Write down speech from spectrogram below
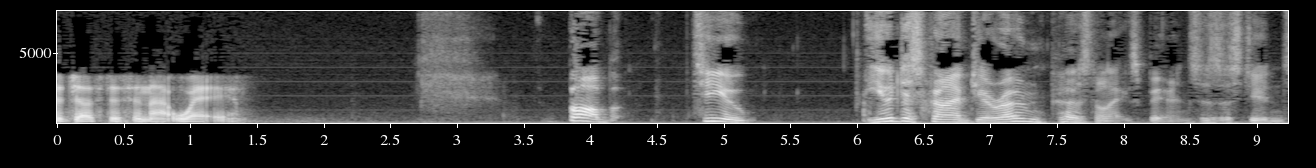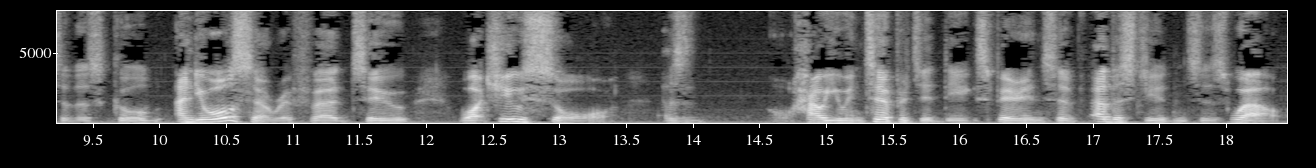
to justice in that way. Bob, to you, you described your own personal experience as a student at the school, and you also referred to what you saw as how you interpreted the experience of other students as well.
